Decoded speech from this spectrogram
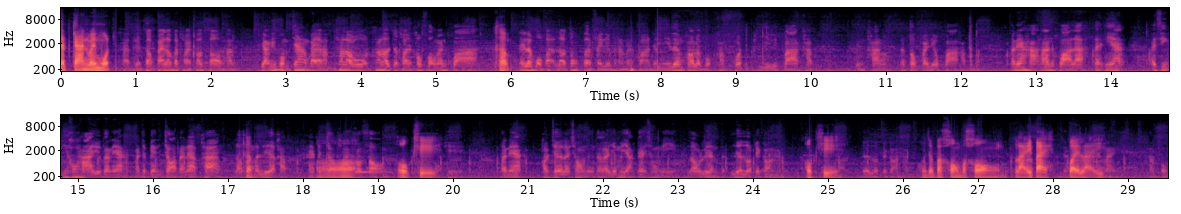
จัดการไว้หมด ครับ เดี๋ยวต่อไปเรามาถอยเข้าซองครับ อย่างที่ผมแจ้งไปครับ ถ้าเราถ้าเราจะถอยเข้าฟองด้านขวา ครับ ในระบบอะ เราต้องเปิดไฟเลี้ยวไปทางด้านขวา เดี๋ยวทีนี้เริ่มเข้าระบบครับ กด P หรือปาร์ครับหนึ่งครั้ง แล้วตบไฟเลี้ยวขวาครับต อนนี้หาด้านขวาแล้ว แต่ทีเนี้ยไอสิ่งที่เขาหาอยู่ตอนเนี้ยมันจะเป็นจอดระนาบข้าง เราต้องมาเลือกครับ ให้เป็นจอดทางเข้าซองโอเคโอเค ตอนเนี้ยเขาเจอแล้วช่องหนึ่งแต่เรายังไม่อยากได้ช่องนี้ เราเลื่อนเลื่อนรถไปก่อนครับ โอเค เลื่อนรถไปก่อนครับผมจะประคองประคองไหลไปปล่อยไหลใม่ครับผม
